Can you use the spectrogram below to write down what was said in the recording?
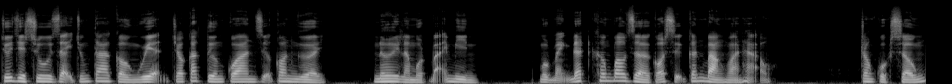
Chúa Giêsu dạy chúng ta cầu nguyện cho các tương quan giữa con người, nơi là một bãi mìn, một mảnh đất không bao giờ có sự cân bằng hoàn hảo. Trong cuộc sống,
